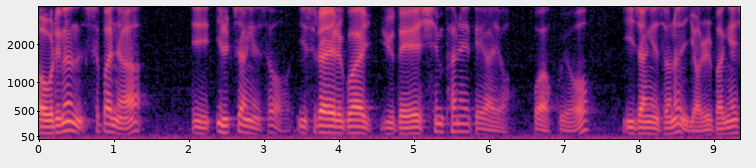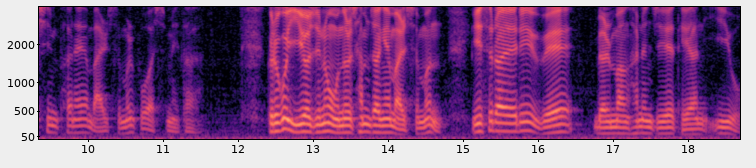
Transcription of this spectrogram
어, 우리는 스바냐 이 1장에서 이스라엘과 유대의 심판에 대하여 보았고요. 2장에서는 열방의 심판의 말씀을 보았습니다. 그리고 이어지는 오늘 3장의 말씀은 이스라엘이 왜 멸망하는지에 대한 이유,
